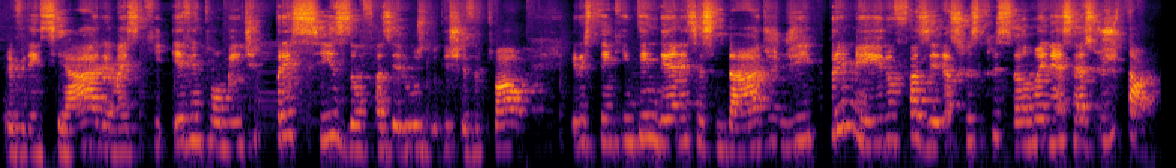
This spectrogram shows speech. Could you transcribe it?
previdenciária, mas que eventualmente precisam fazer uso do guichê virtual, eles têm que entender a necessidade de primeiro fazer a sua inscrição no INSS Digital.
